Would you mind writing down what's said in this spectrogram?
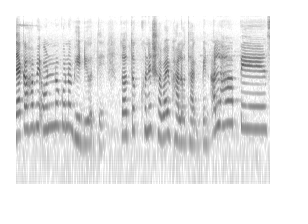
দেখা হবে অন্য কোনো ভিডিওতে। ততক্ষণে সবাই ভালো থাকবেন। আল্লাহ হাফেজ।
